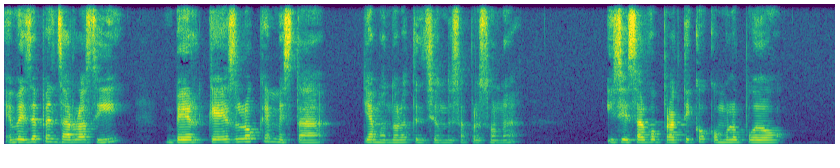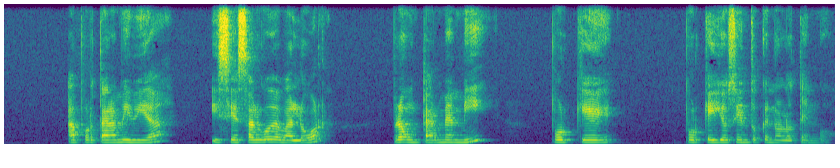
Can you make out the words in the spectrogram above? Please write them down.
en vez de pensarlo así, ver qué es lo que me está llamando la atención de esa persona y si es algo práctico, cómo lo puedo aportar a mi vida y si es algo de valor, preguntarme a mí porque, porque yo siento que no lo tengo.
